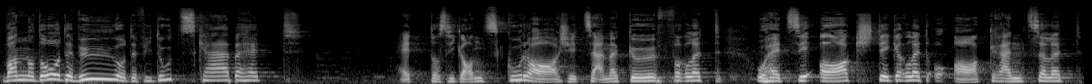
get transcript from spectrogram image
Wenn er hier den Wü oder Fiduz gegeben hat, hat er sie ganz Courage zusammengefert und hat sie angestiegert und angrenzelt.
